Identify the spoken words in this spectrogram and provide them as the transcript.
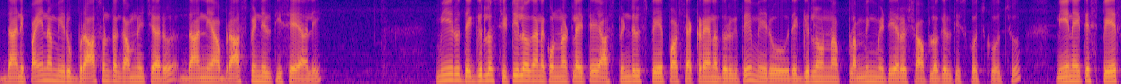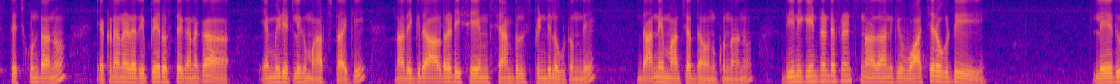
దానిపైన మీరు బ్రాస్ ఉండటం గమనించారు. దాన్ని ఆ బ్రాస్ స్పిండిల్ తీసేయాలి. మీరు దగ్గరలో సిటీలో కనుక ఉన్నట్లయితే ఆ స్పిండిల్ స్పేర్ పార్ట్స్ ఎక్కడైనా దొరికితే మీరు దగ్గరలో ఉన్న ప్లంబింగ్ మెటీరియల్ షాప్లోకి వెళ్ళి తీసుకొచ్చుకోవచ్చు. నేనైతే స్పేర్స్ తెచ్చుకుంటాను. ఎక్కడైనా రిపేర్ వస్తే కనుక ఇమ్మీడియట్లీగా మార్చడానికి నా దగ్గర ఆల్రెడీ సేమ్ శాంపిల్ స్పిండిల్ ఒకటి ఉంది. దాన్నే మార్చేద్దాం అనుకున్నాను. దీనికి ఏంటంటే ఫ్రెండ్స్ నా దానికి వాచర్ ఒకటి లేదు.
